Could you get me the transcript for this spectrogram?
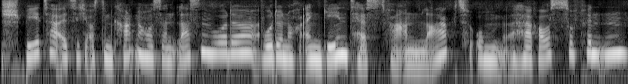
Später, als ich aus dem Krankenhaus entlassen wurde, wurde noch ein Gentest veranlagt, um herauszufinden,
